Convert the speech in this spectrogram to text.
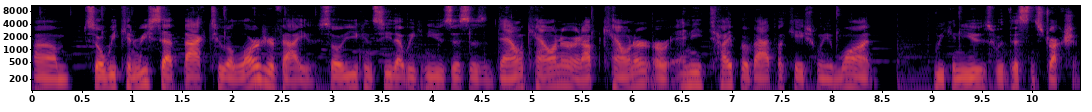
Um, so we can reset back to a larger value. So you can see that we can use this as a down counter, an up counter, or any type of application we want, we can use with this instruction.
